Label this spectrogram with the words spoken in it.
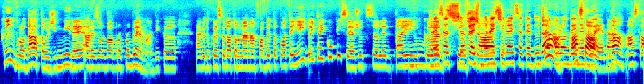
Când vreodată o jignire a rezolvat vreo problemă. Adică dacă tu crezi că toată lumea e analfabetă, poate iei doi, trei copii să-i ajuți să le dai Nu, cărți trebuie să și suflești așa, mânecile să te duci acolo unde asta, e nevoie. Da? da, asta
